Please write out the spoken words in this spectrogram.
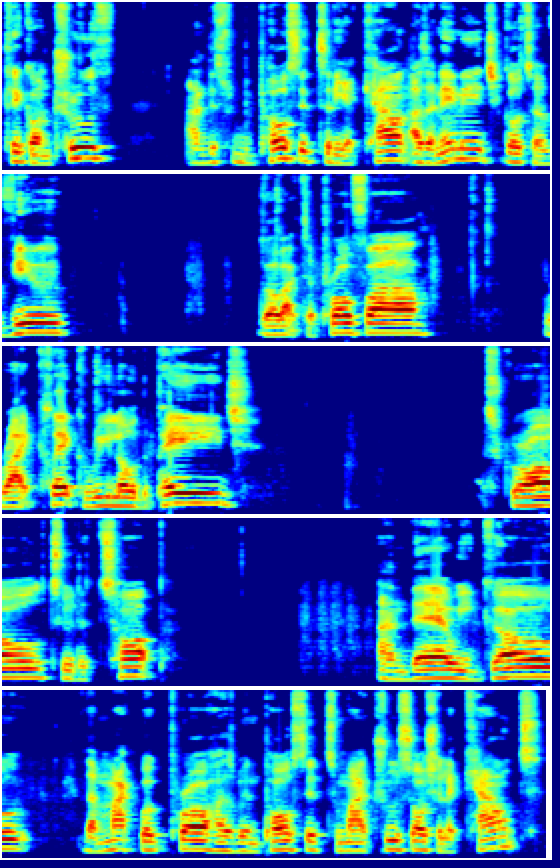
Click on truth and this will be posted to the account as an image. Go to view, go back to profile, right click, reload the page, scroll to the top, and there we go. The MacBook Pro has been posted to my Truth Social account.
